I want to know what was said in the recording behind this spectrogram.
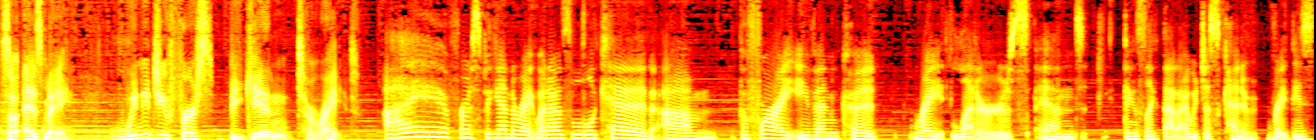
So, Esme, when did you first begin to write? I first began to write when I was a little kid. Um, before I even could write letters and things like that, I would just kind of write these,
